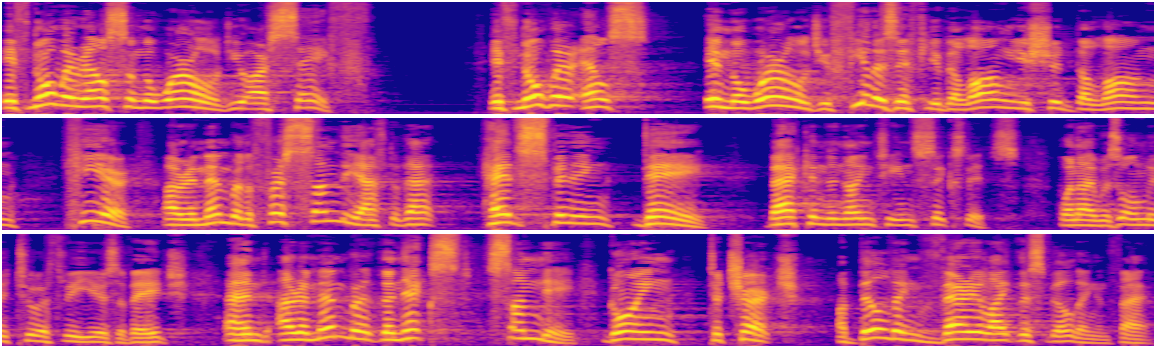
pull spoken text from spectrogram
if nowhere else in the world you are safe, if nowhere else in the world you feel as if you belong, you should belong here. I remember the first Sunday after that head spinning day back in the 1960s when I was only two or three years of age. And I remember the next Sunday going to church, a building very like this building, in fact,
